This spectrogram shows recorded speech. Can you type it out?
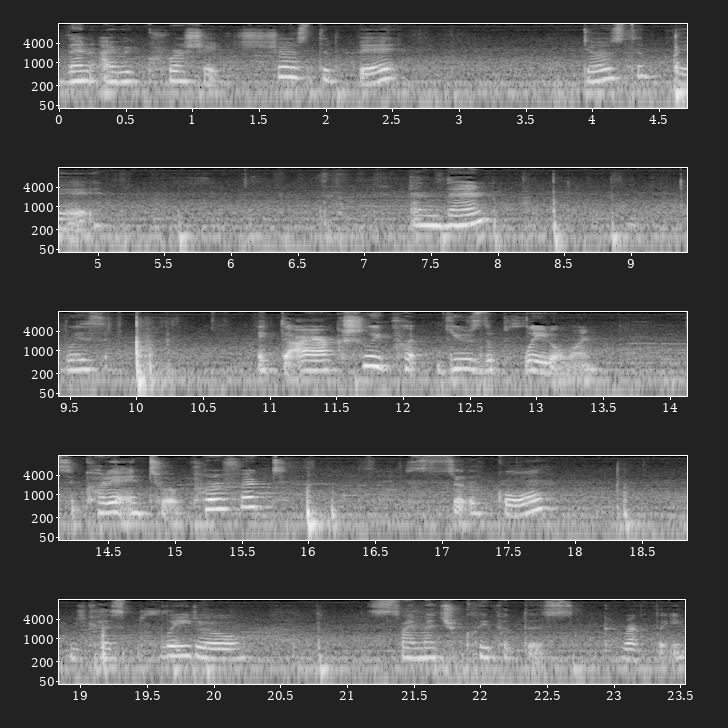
Then I would crush it just a bit. Just a bit. And then with like I actually put use the Play-Doh one to cut it into a perfect circle because Play-Doh symmetrically put this correctly.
